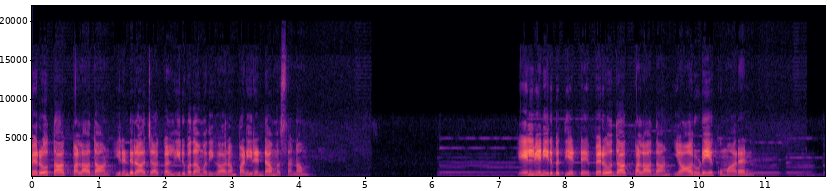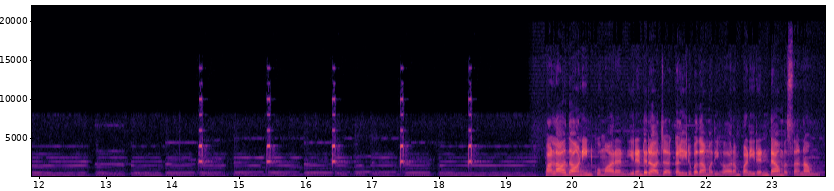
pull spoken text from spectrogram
பெரோதாக் பலாதான். இரண்டு ராஜாக்கள் இருபதாம் அதிகாரம் பனிரெண்டாம் வசனம். கேள்வி எண் இருபத்தி எட்டு. பெரோதாக் பலாதான் யாருடைய குமாரன்? பலாதானின் குமாரன். இரண்டு ராஜாக்கள் இருபதாம் அதிகாரம் பனிரெண்டாம் வசனம்.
